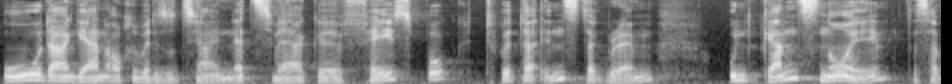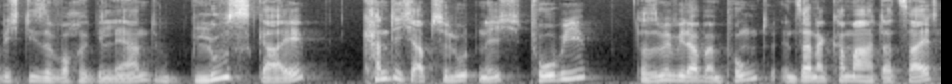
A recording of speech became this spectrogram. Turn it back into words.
oder gerne auch über die sozialen Netzwerke Facebook, Twitter, Instagram und ganz neu, das habe ich diese Woche gelernt, Blue Sky kannte ich absolut nicht. Tobi, da sind wir wieder beim Punkt, in seiner Kammer hat er Zeit.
